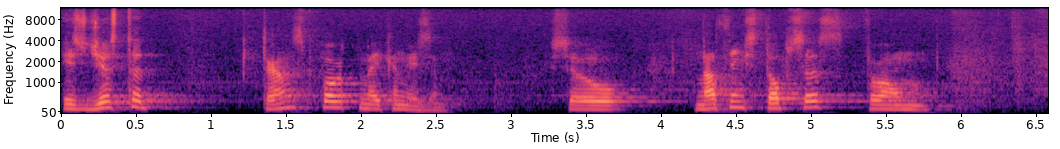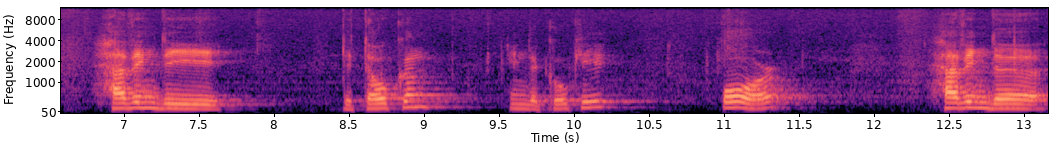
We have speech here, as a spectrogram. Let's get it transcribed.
it's just a transport mechanism. So nothing stops us from having the, the token in the cookie or having the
